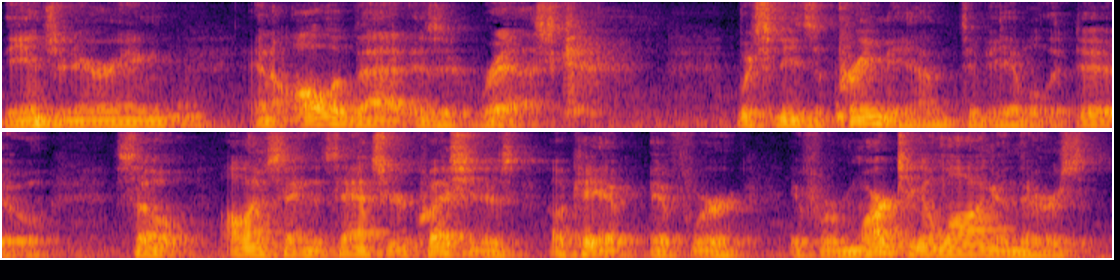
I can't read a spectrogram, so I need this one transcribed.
the engineering, and all of that is at risk, which needs a premium to be able to do. So all I'm saying is to answer your question is okay if, if we're if we're marching along and there's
